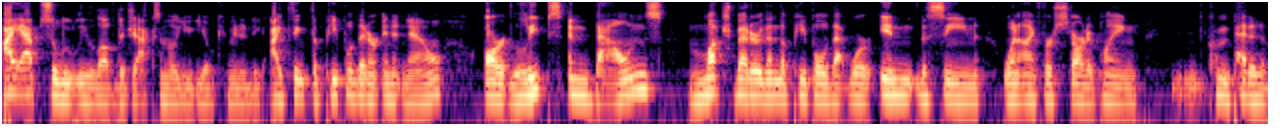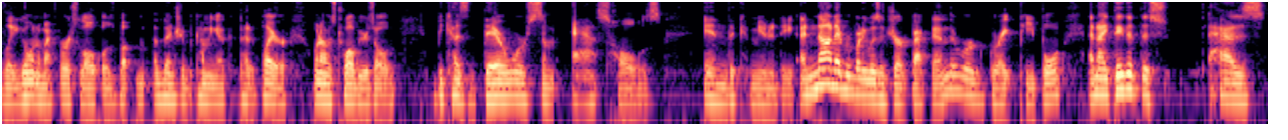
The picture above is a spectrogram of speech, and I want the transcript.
I absolutely love the jacksonville yu-gi-oh community. I think the people that are in it now are leaps and bounds much better than the people that were in the scene when I first started playing competitively, going to my first locals, but eventually becoming a competitive player when I was 12 years old, because there were some assholes in the community. And not everybody was a jerk back then. There were great people. And I think that this has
